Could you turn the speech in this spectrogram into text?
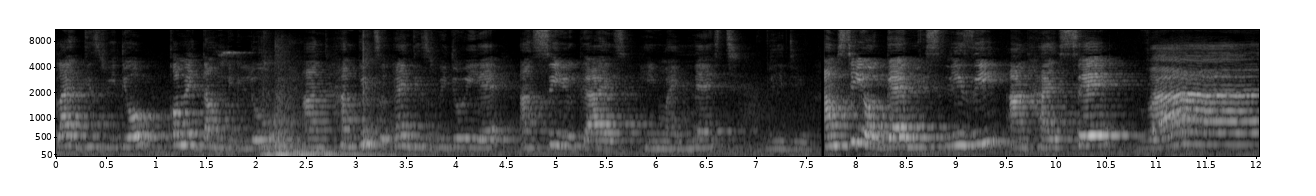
like this video, comment down below and I'm going to end this video here and see you guys in my next video. I'm still your girl Miss Lizzie and I say bye.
